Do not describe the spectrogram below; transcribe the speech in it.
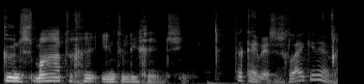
kunstmatige intelligentie. Daar kan je best eens gelijk in hebben.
